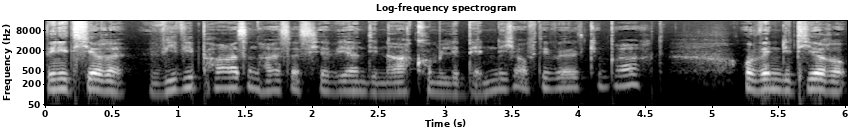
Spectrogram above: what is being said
Wenn die Tiere vivipar sind, heißt das, hier werden die Nachkommen lebendig auf die Welt gebracht. Und wenn die Tiere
